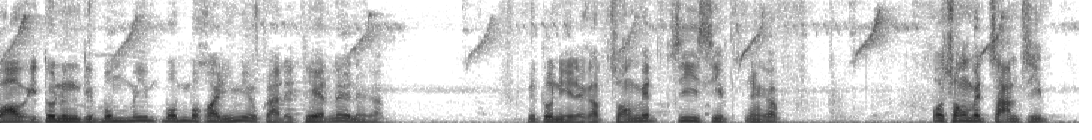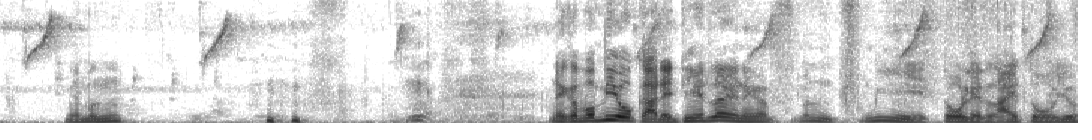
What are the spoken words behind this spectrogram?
วาวอีกตัวหนึ่งที่ผมไม่ผมบ่ค่อยได้มีโอกาสได้เทสเลยนะครับ คือตัวนี้นะครับสองเมตรสี่สิบนะครับโอ้สองเมตรสามสิบเหมือนมึง นะครับผมมีโอกาสได้เทสเลยนะครับ มันมีตัวเล่นหลายตัวอยู่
